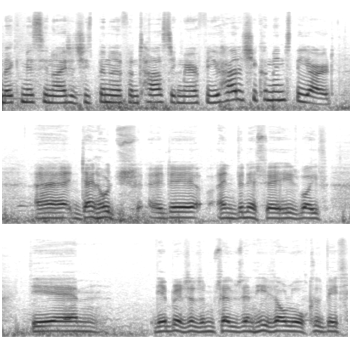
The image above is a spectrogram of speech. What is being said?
Mick Missunited, she's been a fantastic mare for you. How did she come into the yard? Uh, Dan Hutch uh, they, and Vanessa, his wife, they um, they bred themselves and he's our local bit.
